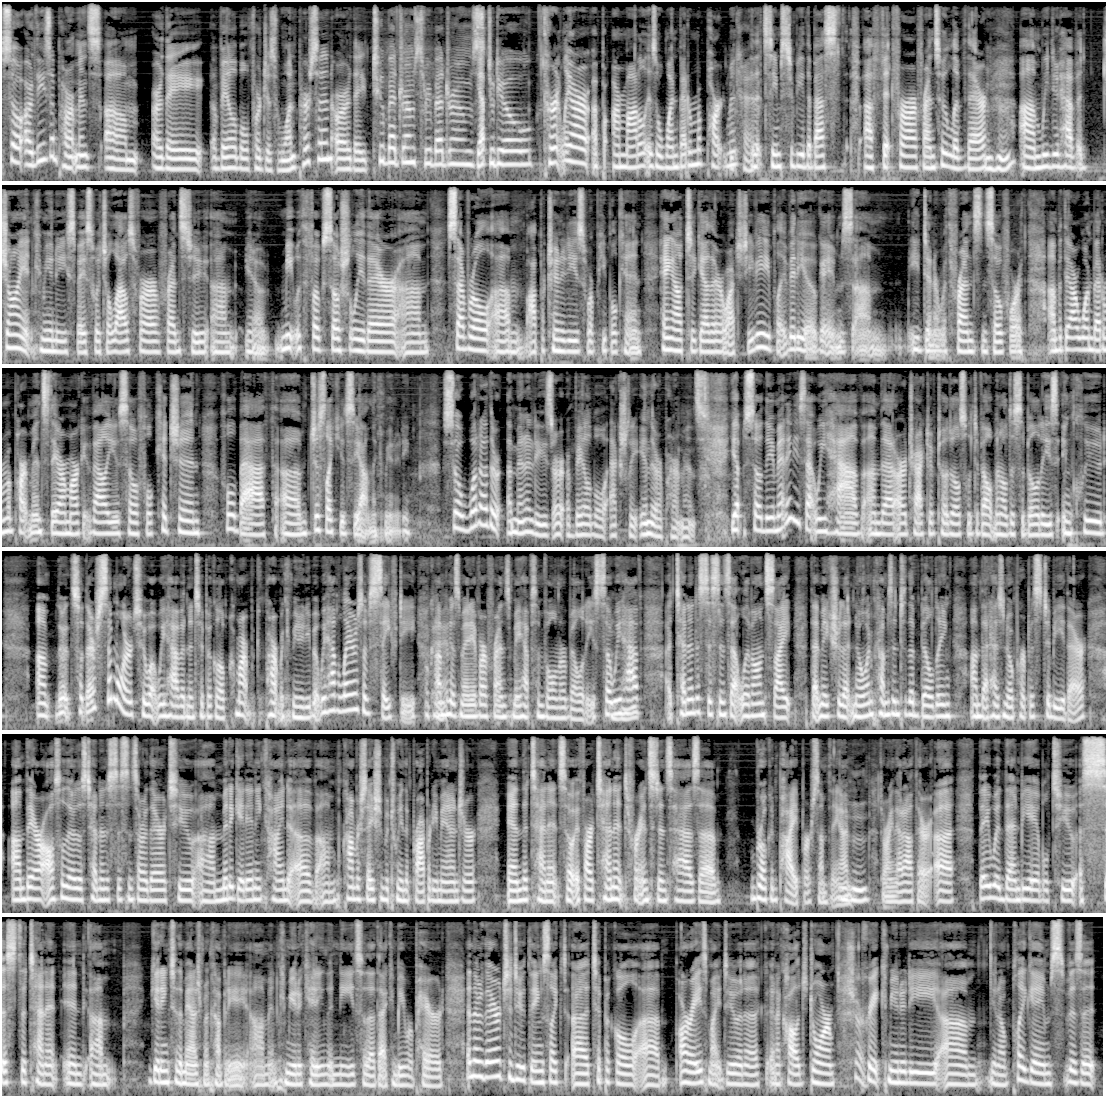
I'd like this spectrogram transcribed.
So, are these apartments um, are they available for just one person, or are they two bedrooms, three bedrooms, Yep. studio? Currently, our our model is a one bedroom apartment Okay. that seems to be the best uh, fit for our friends who live there. Um, we do have a giant community space which allows for our friends to um, you know meet with folks socially there. Um, several um, opportunities where people can hang out together, watch TV, play video games, um, eat dinner with friends, and so forth. Um, but they are one bedroom apartments. They are market value, so a full kitchen, full bath, um, just like you'd see out in the community. So, what other amenities are available actually in their apartments? Yep. So the amenities that we have um, that are attractive to adults with developmental disabilities include, um, they're, so they're similar to what we have in a typical apartment community, but we have layers of safety Okay. um, because many of our friends may have some vulnerabilities. So we have a tenant assistants that live on site that make sure that no one comes into the building um, that has no purpose to be there. Um, they are also there; those tenant assistants are there to um, mitigate any kind of um, conversation between the property manager and the tenant. So if our tenant, for instance, has a broken pipe or something. I'm throwing that out there. Uh, they would then be able to assist the tenant in um, getting to the management company um, and communicating the need so that that can be repaired. And they're there to do things like uh, typical uh, RAs might do in a in a college dorm. Sure. Create community, um, you know, play games, visit.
